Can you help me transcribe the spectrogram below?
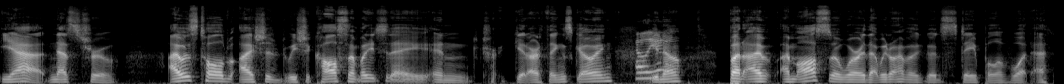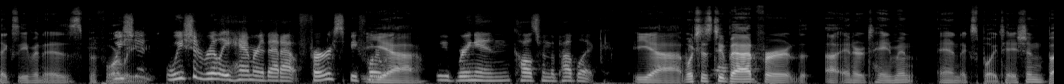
Yeah, that's true. I was told I should we should call somebody today and tr- get our things going. hell yeah You know, but I'm I'm also worried that we don't have a good staple of what ethics even is before we we. should we should really hammer that out first before yeah, we bring in calls from the public yeah, which is too bad for the, uh, entertainment and exploitation. But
